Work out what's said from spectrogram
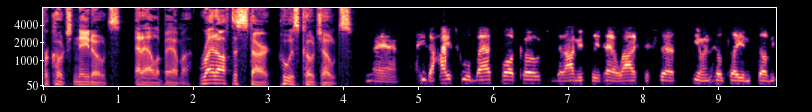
for Coach Nate Oats at Alabama. Right off the start, who is Coach Oats? Man, he's a high school basketball coach that obviously has had a lot of success. You know, and he'll tell you himself he's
